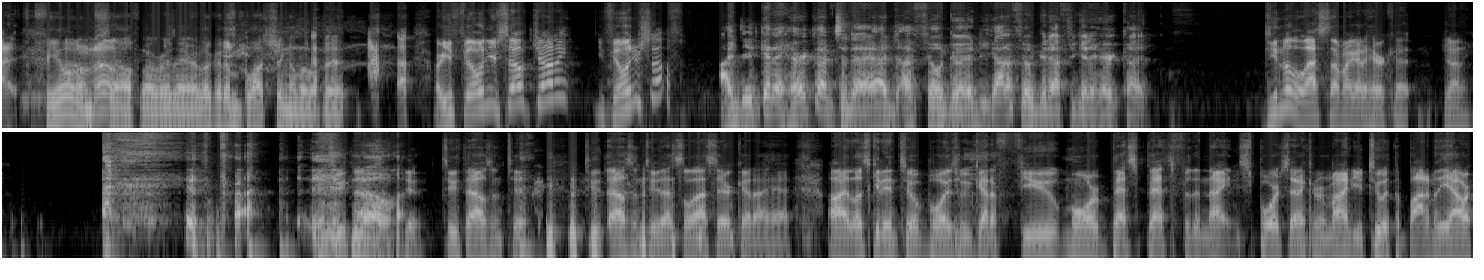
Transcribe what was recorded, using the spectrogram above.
feeling himself know. over there. Look at him blushing a little bit. Are you feeling yourself, Johnny? You feeling yourself? I did get a haircut today. I, I feel good. You got to feel good after you get a haircut. Do you know the last time I got a haircut, Johnny? 2002. No. 2002. 2002. That's the last haircut I had. All right, let's get into it, boys. We've got a few more best bets for the night in sports. And I can remind you, too, at the bottom of the hour,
